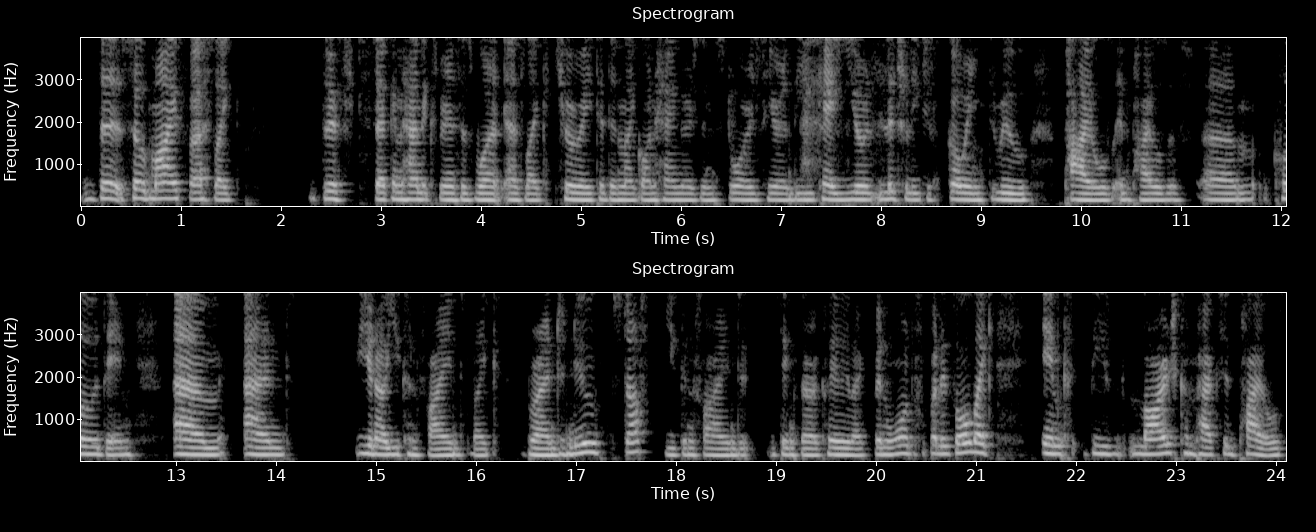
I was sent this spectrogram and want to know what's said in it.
the so my first like thrift secondhand experiences weren't as like curated and like on hangers in stores here in the UK you're literally just going through piles and piles of um clothing um and you know you can find like brand new stuff. You can find things that are clearly like been worn before, but it's all like in these large compacted piles.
